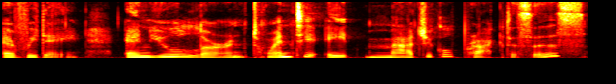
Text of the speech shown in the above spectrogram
every day. And you learn 28 magical practices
